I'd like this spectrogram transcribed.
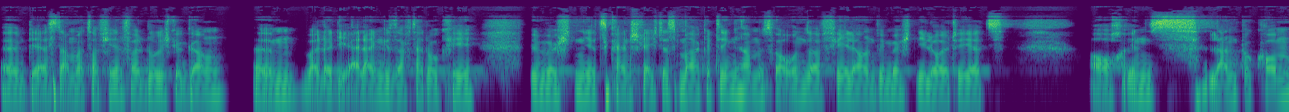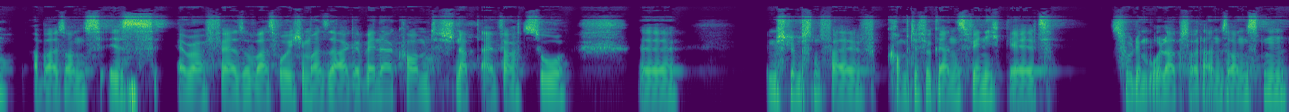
Äh, der ist damals auf jeden Fall durchgegangen, ähm, weil da die Airline gesagt hat, okay, wir möchten jetzt kein schlechtes Marketing haben, es war unser Fehler und wir möchten die Leute jetzt auch ins Land bekommen. Aber sonst ist Errorfare sowas, wo ich immer sage, wenn er kommt, schnappt einfach zu. Äh, Im schlimmsten Fall kommt er für ganz wenig Geld zu dem Urlaubsort. Ansonsten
